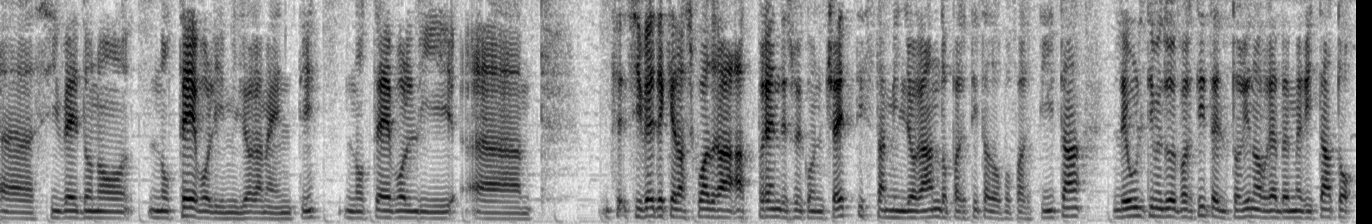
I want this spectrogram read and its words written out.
eh, si vedono notevoli miglioramenti, notevoli... si si vede che la squadra apprende i suoi concetti, sta migliorando partita dopo partita. Le ultime due partite il Torino avrebbe meritato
